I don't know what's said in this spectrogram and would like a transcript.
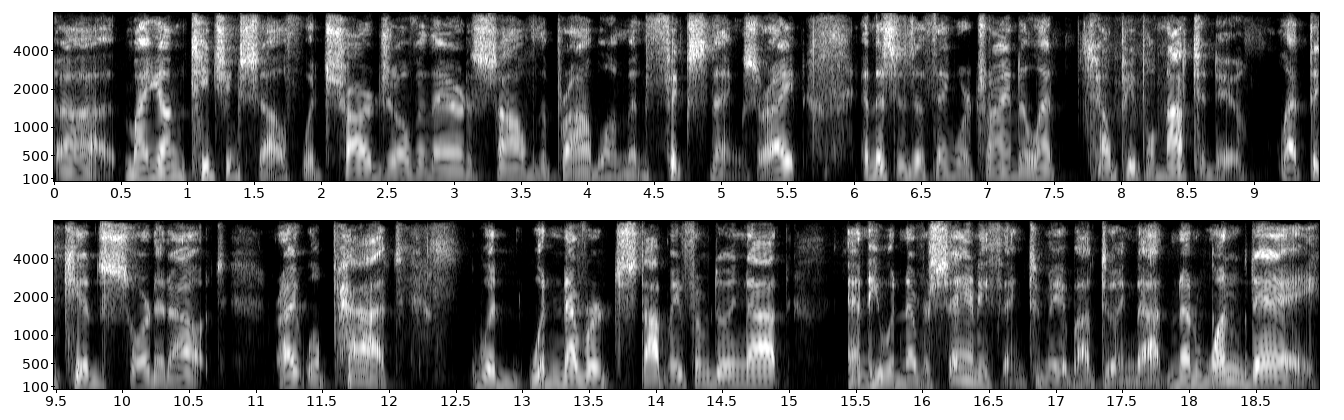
uh, my young teaching self would charge over there to solve the problem and fix things, right? And this is the thing we're trying to let tell people not to do. Let the kids sort it out, right? Well, Pat would would never stop me from doing that, and he would never say anything to me about doing that. And then one day.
